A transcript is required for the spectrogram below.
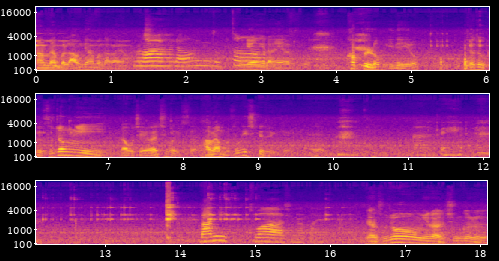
다음에 한번 라운딩 한번 나가요. 아 라운딩 좋죠. 훈영이랑 해가지고 커플로 2대2로 저도 그 수정이라고 제 여자친구가 있어요. 다음에 한번 소개시켜 드릴게요. 네. 아 네. 많이 좋아하시나 봐요. 그냥 수정이라는 싱글은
